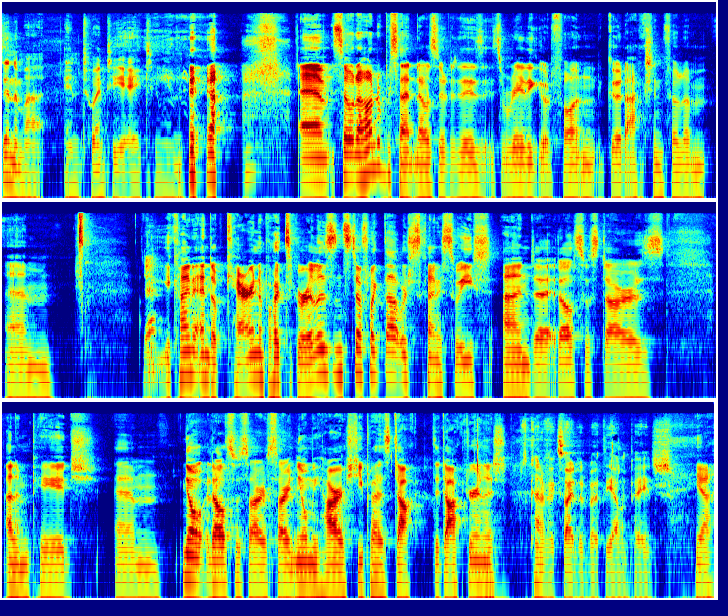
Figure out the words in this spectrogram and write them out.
Cinema in 2018. um, so it 100% knows what it is. It's really good fun, good action film. Um, Yeah. You kind of end up caring about the gorillas and stuff like that, which is kind of sweet. And uh, it also stars Ellen Page. Um, no, it also sorry, sorry, Naomie Harris. She plays doc- the doctor in it. I was kind of excited about the Ellen Page Yeah.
